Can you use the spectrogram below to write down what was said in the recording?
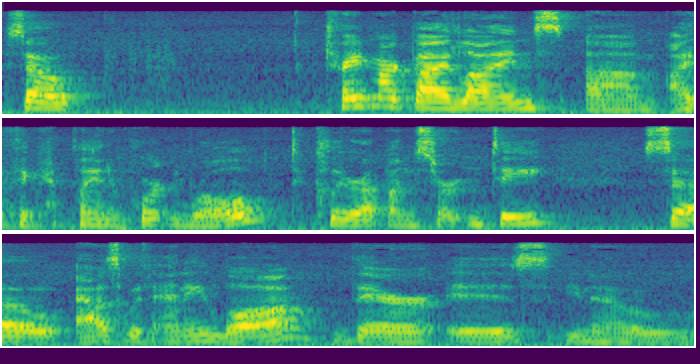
So trademark guidelines, um, I think, play an important role to clear up uncertainty. So as with any law, there is, you know,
